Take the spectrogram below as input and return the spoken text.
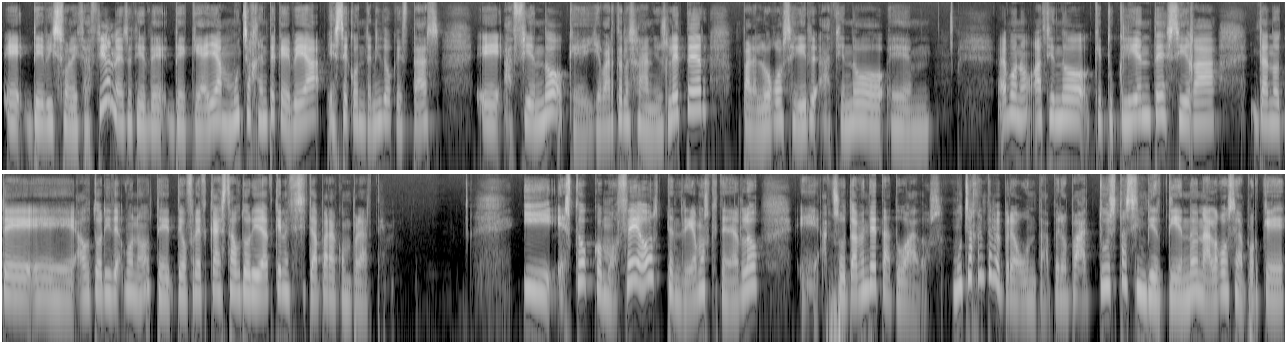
eh, de visualización, es decir, de, que haya mucha gente que vea ese contenido que estás eh, haciendo, que llevártelos a la newsletter para luego seguir haciendo... Em, eh, bueno, haciendo que tu cliente siga dándote eh, autoridad, bueno, te, te ofrezca esta autoridad que necesita para comprarte. Y esto como CEOs tendríamos que tenerlo eh, absolutamente tatuados. Mucha gente me pregunta, pero pa, tú estás invirtiendo en algo, o sea, porque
